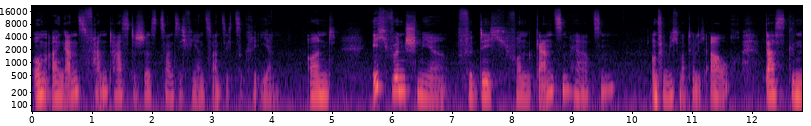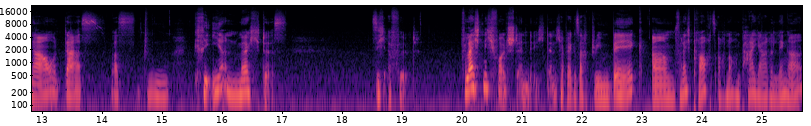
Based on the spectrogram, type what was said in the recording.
um ein ganz fantastisches 2024 zu kreieren. Und ich wünsche mir für dich von ganzem Herzen und für mich natürlich auch, dass genau das, was du kreieren möchtest, sich erfüllt. Vielleicht nicht vollständig, denn ich habe ja gesagt, Dream Big. Ähm, vielleicht braucht es auch noch ein paar Jahre länger,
